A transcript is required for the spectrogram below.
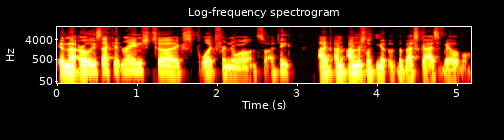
in the early second range to exploit for New Orleans. So I think I, am just looking at the best guys available.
